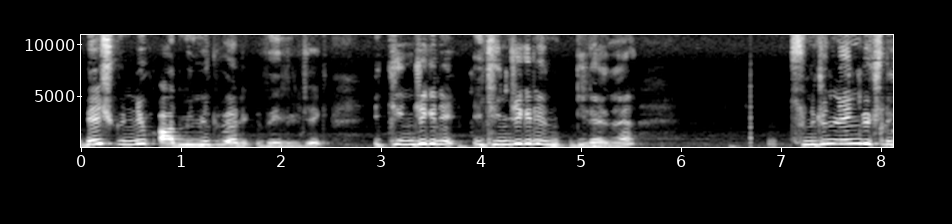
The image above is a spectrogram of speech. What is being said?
5 günlük adminlik ver- verilecek. İkinci, gire, ikinci gire- girene sunucunun en güçlü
